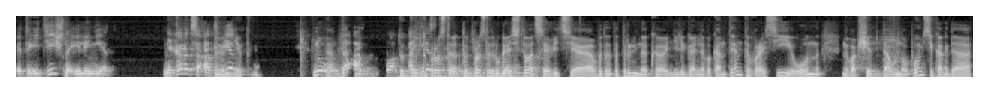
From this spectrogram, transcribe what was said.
это этично или нет? Мне кажется, э, ответ... Нет. Ну, да. да. Ну, тут, а тут, если... просто, тут просто другая ситуация. Ведь э, вот этот рынок э, нелегального контента в России, он ну, вообще давно. Помните, когда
